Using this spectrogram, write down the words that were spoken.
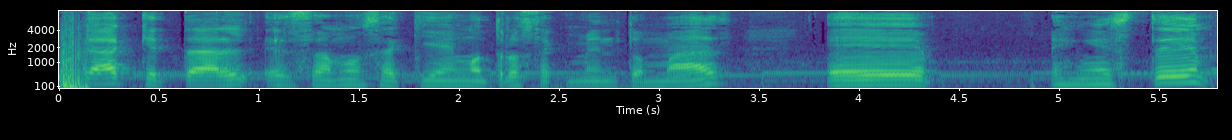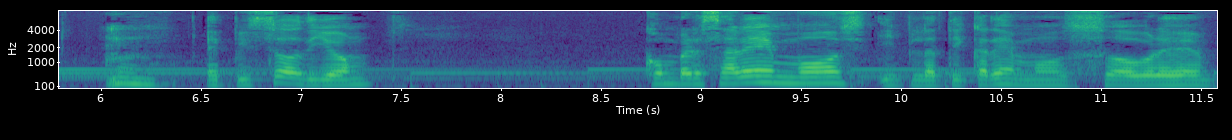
Hola, ¿qué tal? Estamos aquí en otro segmento más. Eh, en este episodio conversaremos y platicaremos sobre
